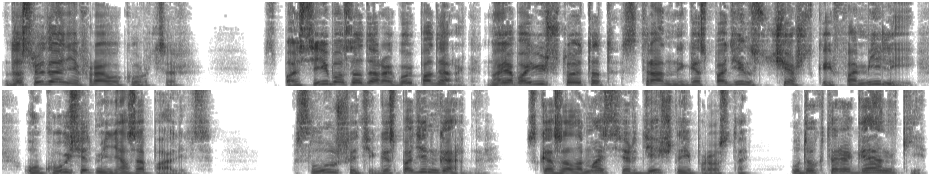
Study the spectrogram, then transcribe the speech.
«До свидания, фрау Курцер. Спасибо за дорогой подарок, но я боюсь, что этот странный господин с чешской фамилией укусит меня за палец. «Слушайте, господин Гарднер», — сказала мать сердечно и просто, «у доктора Ганки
